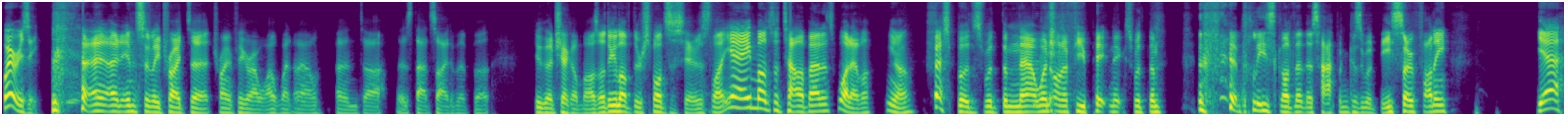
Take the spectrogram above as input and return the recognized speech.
where is he? and, and instantly tried to try and figure out what went on. And uh, there's that side of it. But do go check out Miles. I do love the responses here. It's like, yeah, eight months with Taliban. It's whatever. You know, Best buds with them now. Went on a few picnics with them. please God, let this happen because it would be so funny. Yeah,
